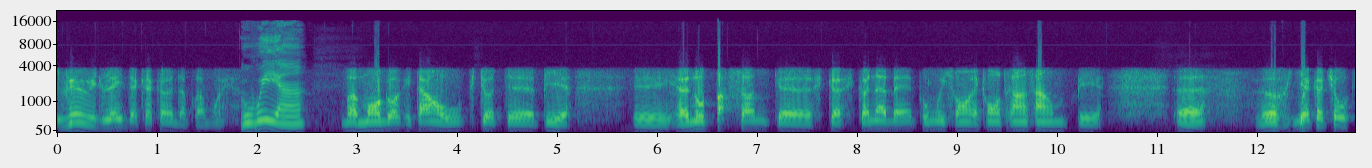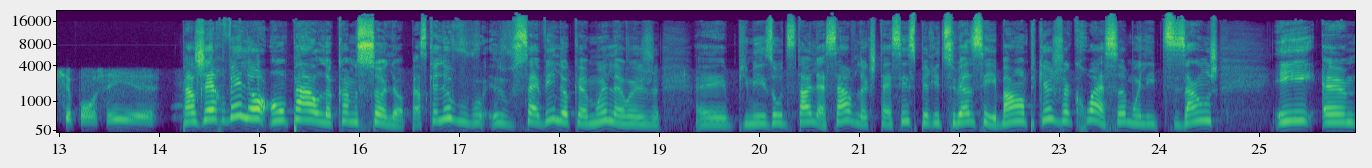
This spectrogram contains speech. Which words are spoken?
J'ai eu de l'aide de quelqu'un, d'après moi. oui, hein? Ben, mon gars qui était en haut, puis tout, euh, puis euh, une autre personne que, que je connais bien, pour moi, ils sont rencontrés ensemble, puis euh, euh, il y a quelque chose qui s'est passé. euh, que Gervais, là, on parle là, comme ça, là. Parce que là, vous, vous, savez là, que moi, là, je- euh, puis mes auditeurs le savent, là, que je suis assez spirituelle, c'est bon, puis que je crois à ça, moi, les petits anges. Et euh,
